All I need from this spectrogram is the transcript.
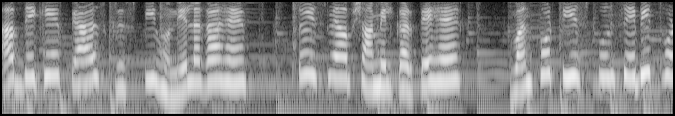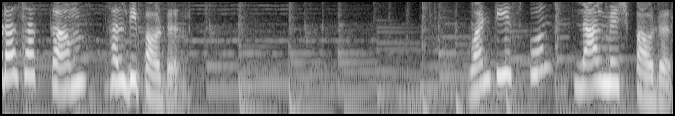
अब देखिए प्याज क्रिस्पी होने लगा है तो इसमें अब शामिल करते हैं वन फोर टी स्पून से भी थोड़ा सा कम हल्दी पाउडर। वन टीस्पून लाल मिर्च पाउडर।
